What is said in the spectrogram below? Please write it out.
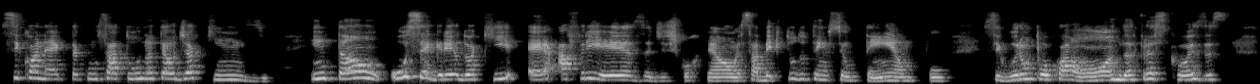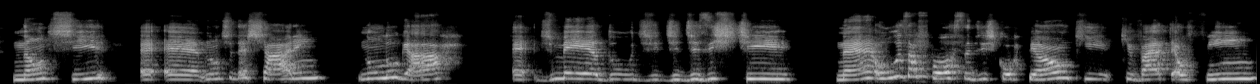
se conecta com Saturno até o dia 15. Então, o segredo aqui é a frieza de escorpião, é saber que tudo tem o seu tempo, segura um pouco a onda para as coisas não te, é, é, não te deixarem num lugar é, de medo, de, de desistir. Né? Usa a força de escorpião que, que vai até o fim,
